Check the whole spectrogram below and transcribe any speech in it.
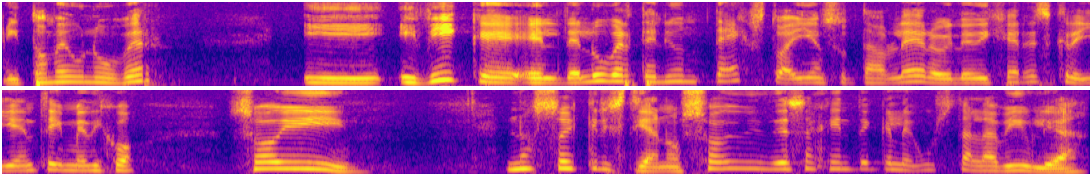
y tomé un Uber y, y vi que el del Uber tenía un texto ahí en su tablero y le dije, ¿eres creyente? Y me dijo, soy, no soy cristiano, soy de esa gente que le gusta la Biblia.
